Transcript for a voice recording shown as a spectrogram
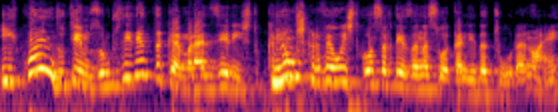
E quando temos um Presidente da Câmara a dizer isto, que não escreveu isto com certeza na sua candidatura, não é?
